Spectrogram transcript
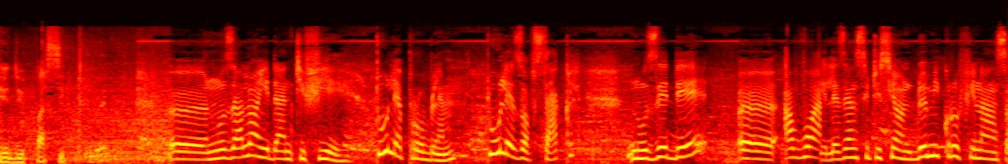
et du PASIC. Euh, nous allons identifier tous les problèmes, tous les obstacles, nous aider euh, à voir les institutions de microfinance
